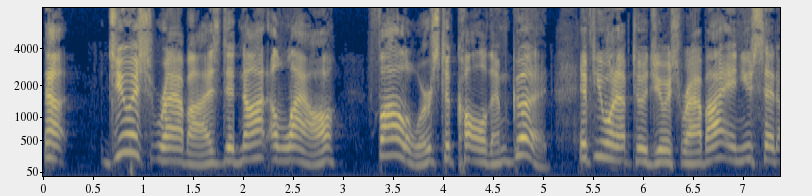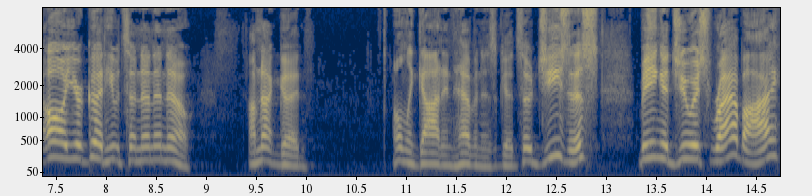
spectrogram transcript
Now, Jewish rabbis did not allow followers to call them good. If you went up to a Jewish rabbi and you said, Oh, you're good, he would say, No, no, no. I'm not good. Only God in heaven is good. So Jesus, being a Jewish rabbi,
